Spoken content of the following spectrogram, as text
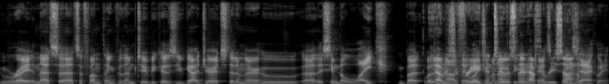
Right, and that's uh, that's a fun thing for them too because you've got Jarrett Stidham there, who uh, they seem to like, but whether Yeah, or not a they free like agent him too, so they'd him have to re-sign him. exactly.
